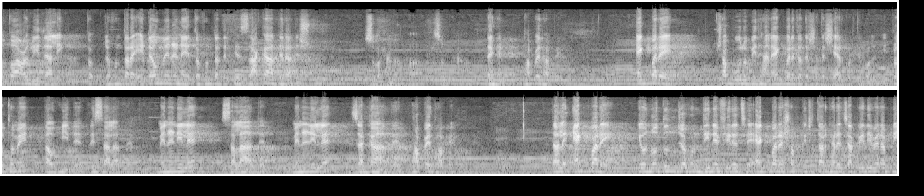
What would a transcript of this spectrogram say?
আতাউ লিযালিক যখন তারা এটাও মেনে নেয়, তখন তাদেরকে যাকাতের আদেশ করো। সুবহানাল্লাহ দেখেন, ধাপে ধাপে। একবারে সবগুলো বিধান একবারে তাদের সাথে শেয়ার করতে বলেনি প্রথমে তাওহীদের, রিসালাতের। মেনে নিলে সালাতের, মেনে নিলে জাকাতের ধাপে ধাপে। তাহলে একবারে কেউ নতুন যখন দিনে ফিরেছে, একবারে সবকিছু তার ঘাড়ে চাপিয়ে দিবেন আপনি?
